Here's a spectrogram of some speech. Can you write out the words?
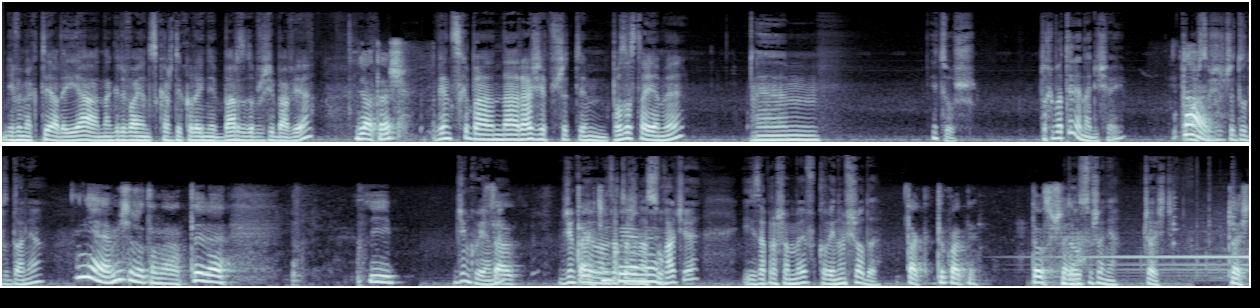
nie wiem jak ty, ale ja nagrywając każdy kolejny bardzo dobrze się bawię. Ja też. Więc chyba na razie przy tym pozostajemy. Ym, I cóż, to chyba tyle na dzisiaj. Masz Tak, coś jeszcze do dodania? nie, myślę, że to na tyle. I Dziękujemy. za, Dziękujemy tak, Wam za to, że nas dziękujemy. słuchacie i zapraszamy w kolejną środę. tak, dokładnie. Do usłyszenia. Do usłyszenia. Cześć. Cześć.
